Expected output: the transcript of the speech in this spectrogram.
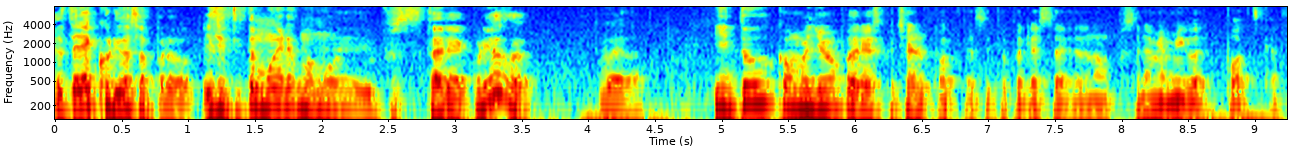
Estaría curioso, pero. ¿Y si tú te mueres, mamón? Eh, Pues estaría curioso. Bueno. Y tú, como yo, podría escuchar el podcast y tú podrías no, pues era mi amigo del podcast.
